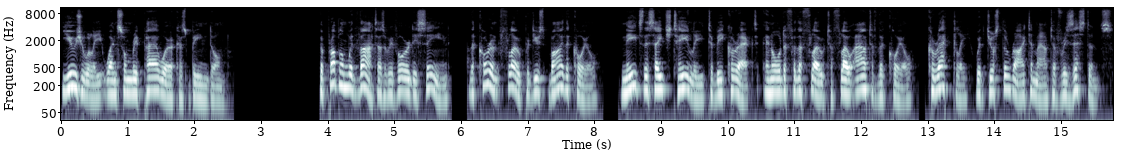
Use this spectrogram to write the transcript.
usually when some repair work has been done. The problem with that, as we've already seen, the current flow produced by the coil needs this HT lead to be correct in order for the flow to flow out of the coil correctly with just the right amount of resistance.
